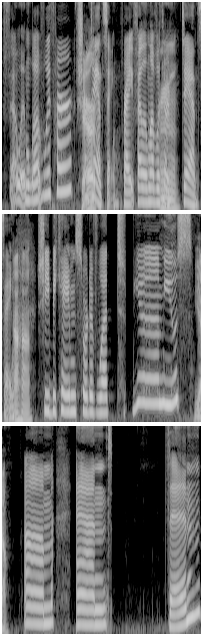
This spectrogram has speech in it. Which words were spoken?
fell in love with her Sure. dancing, right? Fell in love with her dancing. Uh-huh. She became sort of what, yeah, muse. Yeah. Um, and then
